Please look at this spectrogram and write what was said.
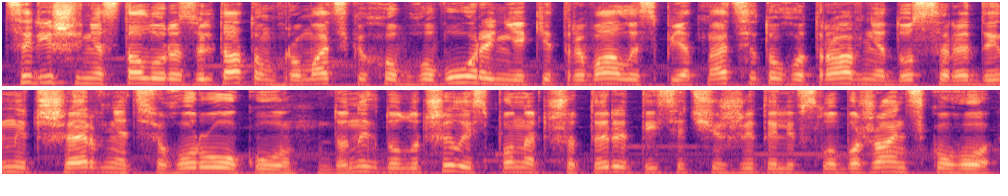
Це рішення стало результатом громадських обговорень, які тривали з 15 травня до середини червня цього року. До них долучились понад 4 тисячі жителів Слобожанського.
